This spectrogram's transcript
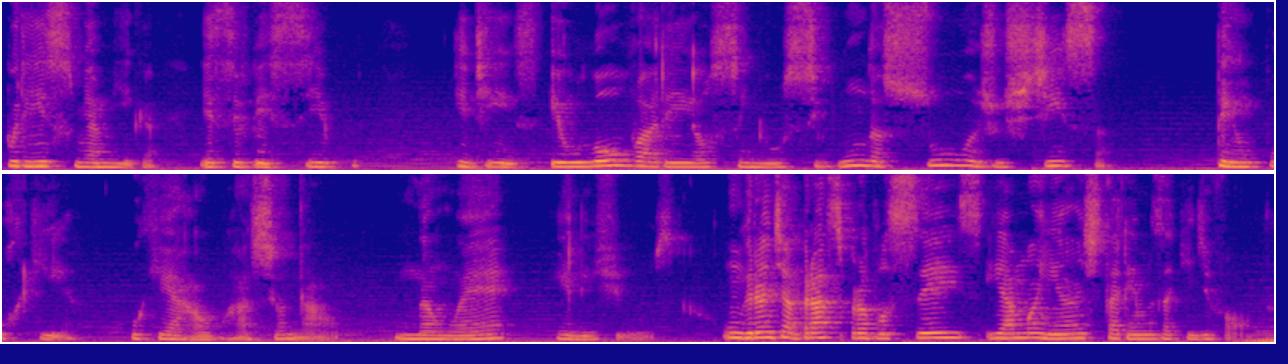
Por isso, minha amiga, esse versículo que diz: Eu louvarei ao Senhor segundo a sua justiça, tem um porquê, porque é algo racional, não é religioso. Um grande abraço para vocês e amanhã estaremos aqui de volta.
